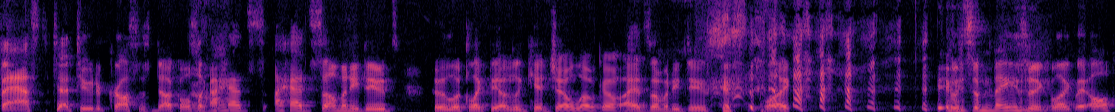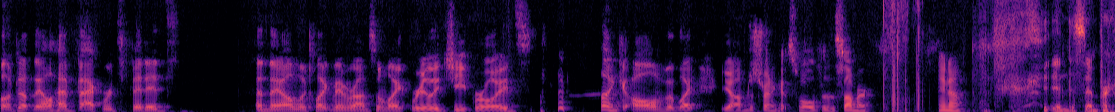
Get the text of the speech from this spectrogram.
fast tattooed across his knuckles. Like I uh-huh. had, I had so many dudes who looked like the Ugly Kid Joe logo. I had so many dudes like. It was amazing. Like they all popped up. They all had backwards fitteds, and they all look like they were on some like really cheap roids. like all of them, like yeah, I'm just trying to get swole for the summer. You know, in December.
